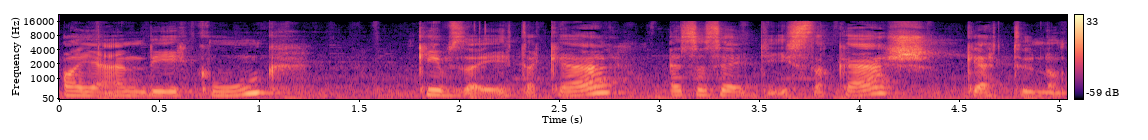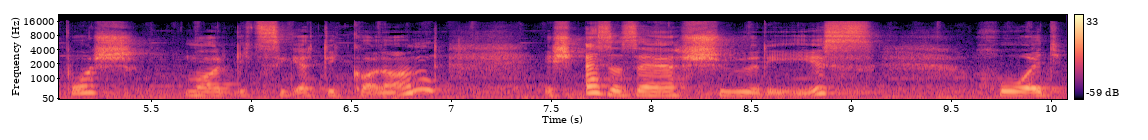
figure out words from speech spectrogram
ajándékunk, képzeljétek el, ez az egy éjszakás, kettő napos Margit szigeti kaland, és ez az első rész, hogy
